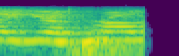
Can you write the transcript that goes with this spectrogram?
You're your throne.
